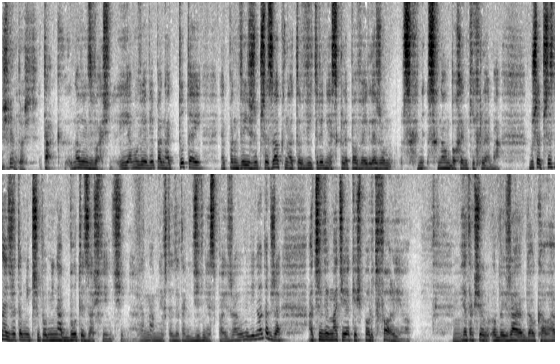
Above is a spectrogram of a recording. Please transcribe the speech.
Świętość. Tak, no więc właśnie. I ja mówię, wie pan, a tutaj jak pan wyjrzy przez okno, to w witrynie sklepowej leżą, schną bochenki chleba. Muszę przyznać, że to mi przypomina buty z Oświęcima. On na mnie wtedy tak dziwnie spojrzał i mówi, no dobrze, a czy wy macie jakieś portfolio? Hmm. Ja tak się obejrzałem dookoła,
